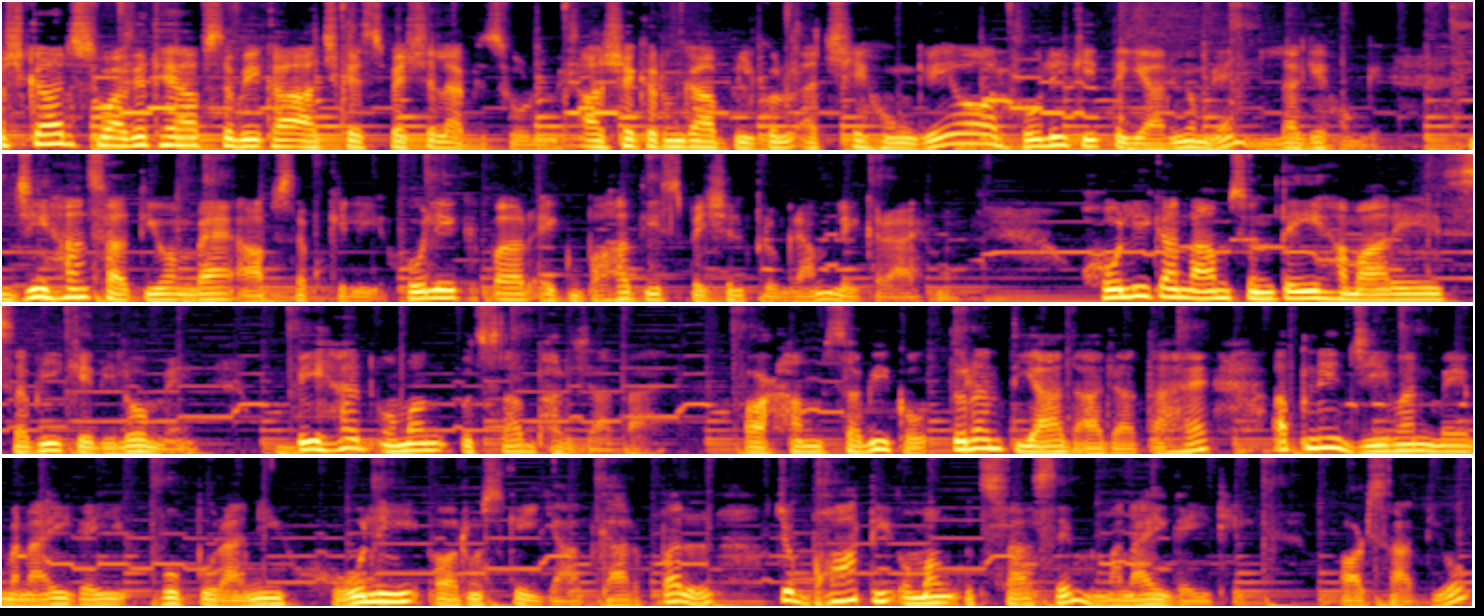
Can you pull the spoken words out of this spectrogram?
नमस्कार, स्वागत है आप सभी का आज के स्पेशल एपिसोड में। आशा करूँगा आप बिल्कुल अच्छे होंगे और होली की तैयारियों में लगे होंगे। जी हाँ साथियों, मैं आप सबके लिए होली पर एक बहुत ही स्पेशल प्रोग्राम लेकर आया हूँ। होली का नाम सुनते ही हमारे सभी के दिलों में बेहद उमंग, उत्साह भर जाता है और हम सभी को तुरंत याद आ जाता है अपने जीवन में मनाई गई वो पुरानी होली और उसके यादगार पल जो बहुत ही उमंग, उत्साह से मनाई गई थी। और साथियों,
